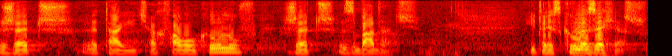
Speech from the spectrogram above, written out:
rzecz taić, a chwałą królów rzecz zbadać. I to jest król Ezechiasz.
